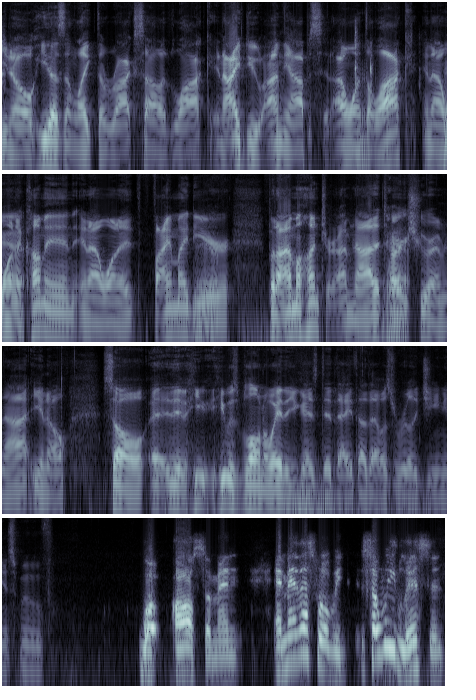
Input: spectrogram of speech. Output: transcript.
you know, he doesn't like the rock solid lock. And I do. I'm the opposite. I want the lock and I want to Yeah. come in and I want to find my deer. But I'm a hunter. I'm not a target shooter. I'm not, you know. So uh, he, he was blown away that you guys did that. He thought that was a really genius move. Well, awesome, and and man, that's what we. So we listen.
